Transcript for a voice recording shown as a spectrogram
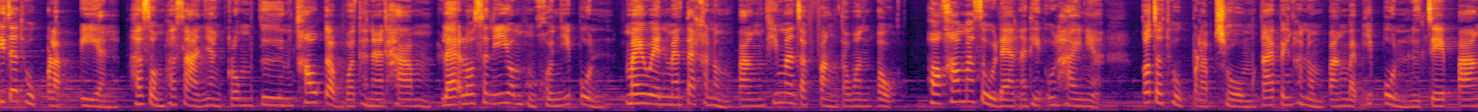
ี่จะถูกปรับเปลี่ยน ผสมผสานอย่างกลมกลืนเข้ากับวัฒนธรรม และรสนิยมของคนญี่ปุ่น ไม่เว้นแม้แต่ขนมปังที่มาจากฝั่งตะวันตก พอเข้ามาสู่แดนอาทิตย์อุทัยเนี่ยก็จะถูกปรับโฉมกลายเป็นขนมปังแบบญี่ปุ่น หรือเจปัง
